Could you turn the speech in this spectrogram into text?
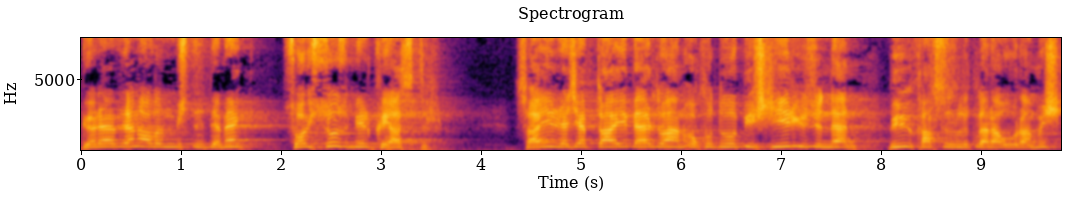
görevden alınmıştı demek soysuz bir kıyastır. Sayın Recep Tayyip Erdoğan okuduğu bir şiir yüzünden büyük haksızlıklara uğramış,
